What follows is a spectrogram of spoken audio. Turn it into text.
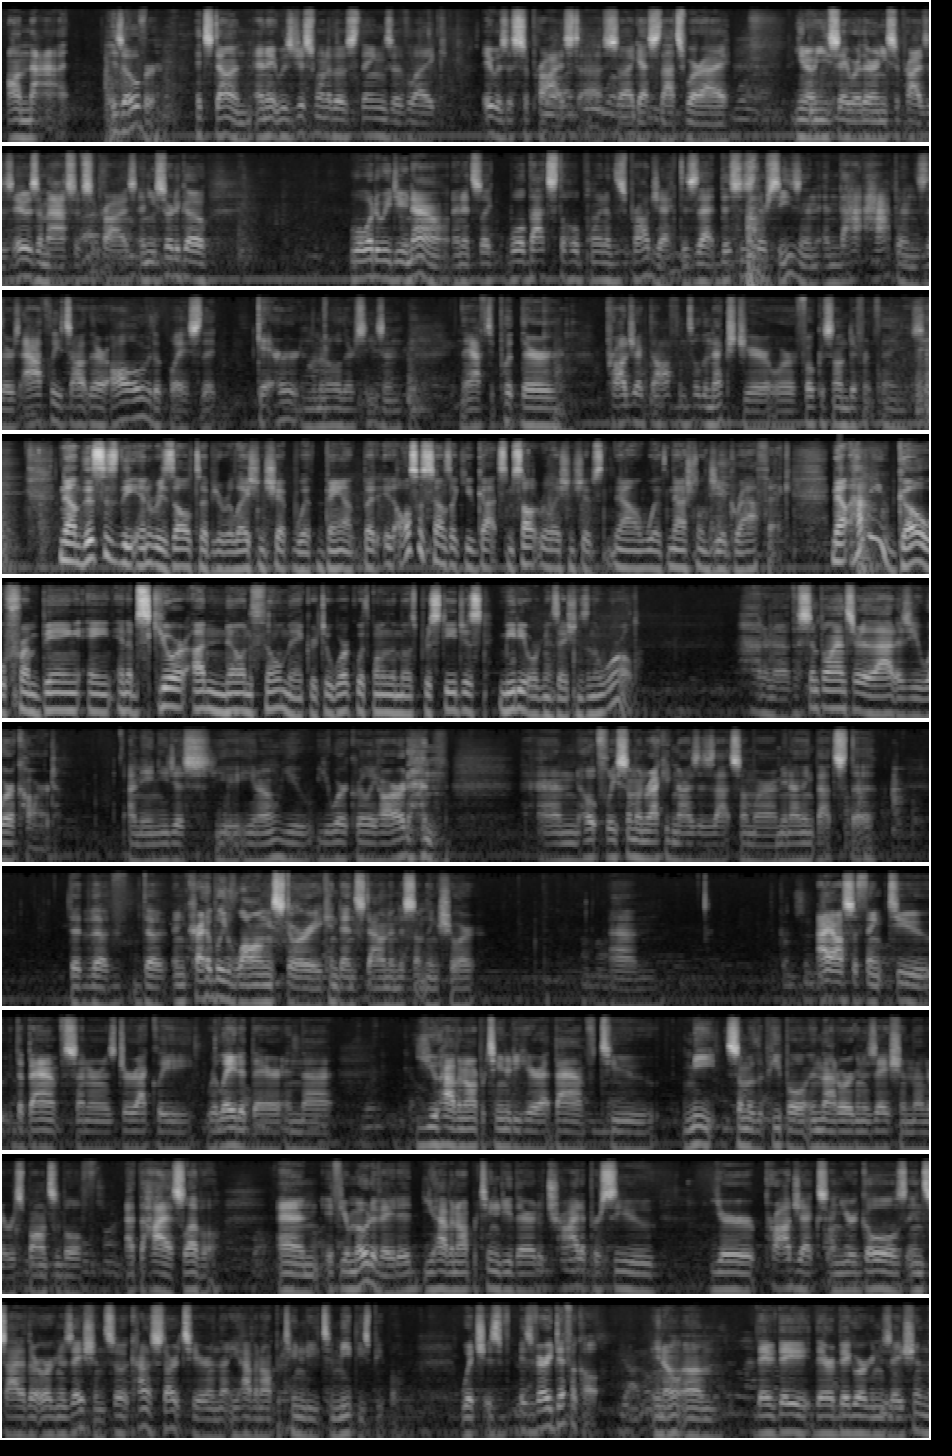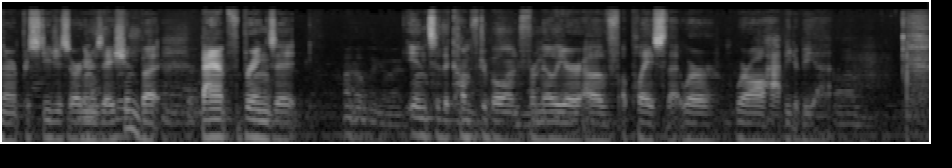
on that is over. It's done. And it was just one of those things of like, it was a surprise to us. So I guess that's where I, you know, you say, were there any surprises? It was a massive surprise. And you sort of go, well, what do we do now? And it's like, well, that's the whole point of this project is that this is their season and that happens. There's athletes out there all over the place that get hurt in the middle of their season. And they have to put their project off until the next year or focus on different things. Now, this is the end result of your relationship with Banff, but it also sounds like you've got some solid relationships now with National Geographic. Now, how do you go from being a, an obscure, unknown filmmaker to work with one of the most prestigious media organizations in the world? I don't know. The simple answer to that is you work hard. I mean, you just you you know you you work really hard and and hopefully someone recognizes that somewhere. I mean, I think that's the the the, the incredibly long story condensed down into something short. Um, I also think too the Banff Center is directly related there in that you have an opportunity here at Banff to meet some of the people in that organization that are responsible at the highest level. And if you're motivated, you have an opportunity there to try to pursue your projects and your goals inside of their organization. So it kind of starts here in that you have an opportunity to meet these people, which is is very difficult. You know, um, they they they're a big organization, they're a prestigious organization, but Banff brings it into the comfortable and familiar of a place that we're we're all happy to be at.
